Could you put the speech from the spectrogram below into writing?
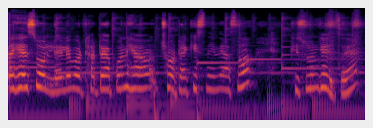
तर हे सोललेले बटाटे आपण ह्या छोट्या किसणीने असं खिसून घ्यायचं. आहे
